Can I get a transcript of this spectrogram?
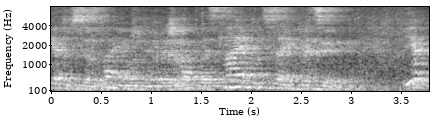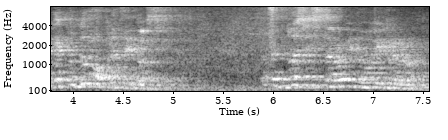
я тут все знаю, можу не переживати, я знаю тут все і працюю. Я, я подумав про цей досвід. Це досвід старої нової природи.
